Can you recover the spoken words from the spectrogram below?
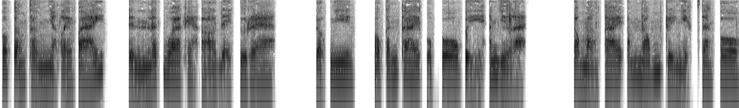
cô cẩn thận nhặt lấy váy, định lách qua khe hở để chui ra. Đột nhiên, một cánh tay của cô bị hắn giữ lại. lòng bàn tay ấm nóng truyền nhiệt sang cô.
